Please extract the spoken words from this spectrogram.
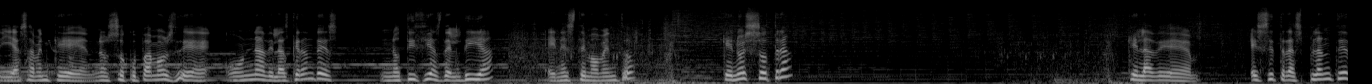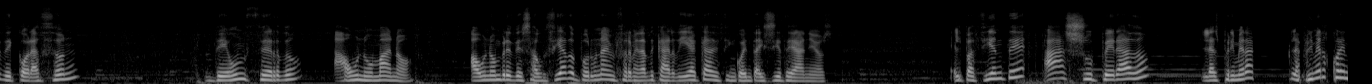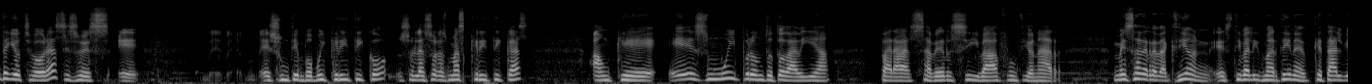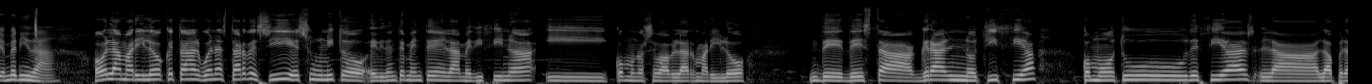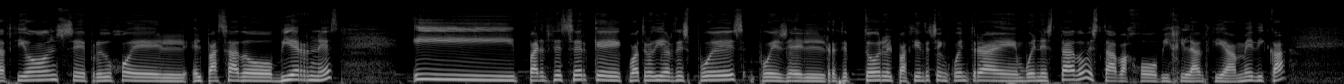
Ya saben que nos ocupamos de una de las grandes noticias del día en este momento, que no es otra que la de ese trasplante de corazón de un cerdo a un humano, a un hombre desahuciado por una enfermedad cardíaca de 57 años. El paciente ha superado las, primeras las primeras 48 horas, eso es, eh, es un tiempo muy crítico, son las horas más críticas, aunque es muy pronto todavía para saber si va a funcionar. Mesa de redacción, Estíbaliz Martínez, ¿qué tal? Bienvenida. Hola Mariló, ¿qué tal? Buenas tardes. Sí, es un hito evidentemente en la medicina y cómo no se va a hablar Mariló de, de esta gran noticia como tú decías, la, operación se produjo el, pasado viernes y parece ser que cuatro días después, pues el receptor, el paciente se encuentra en buen estado, está bajo vigilancia médica.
